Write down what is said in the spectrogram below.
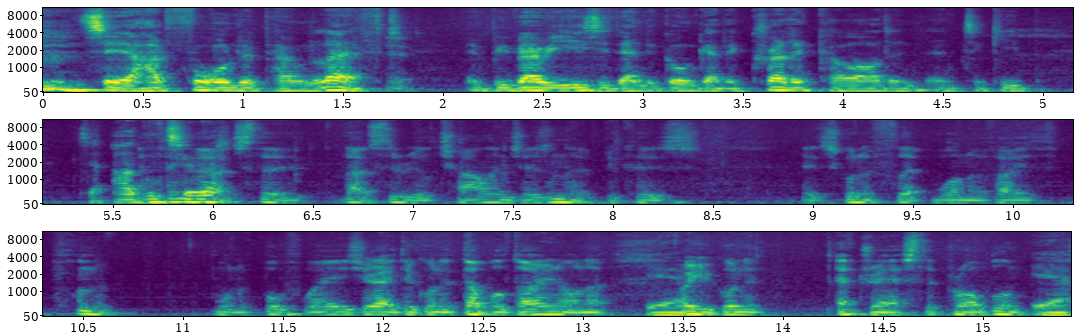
say I had four hundred pound left. Yeah. It'd be very easy then to go and get a credit card and, and to keep to adding to that's it. the that's the real challenge, isn't it? Because it's going to flip one of either, one of one of both ways. You're either going to double down on it, Yeah. or you're going to address the problem. Yeah.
